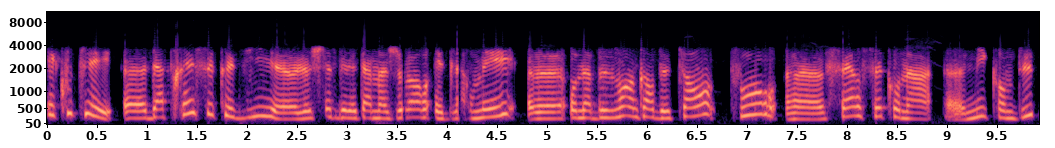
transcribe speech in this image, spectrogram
Écoutez, d'après ce que dit le chef de l'état-major et de l'armée, on a besoin encore de temps pour euh, faire ce qu'on a euh, mis comme but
